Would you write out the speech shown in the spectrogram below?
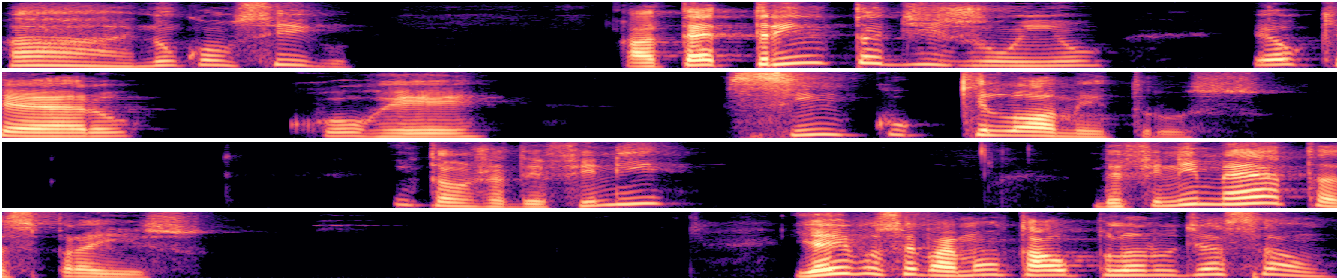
ai, não consigo. Até 30 de junho eu quero correr 5 quilômetros. Então já defini. Defini metas para isso. E aí você vai montar o plano de ação.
